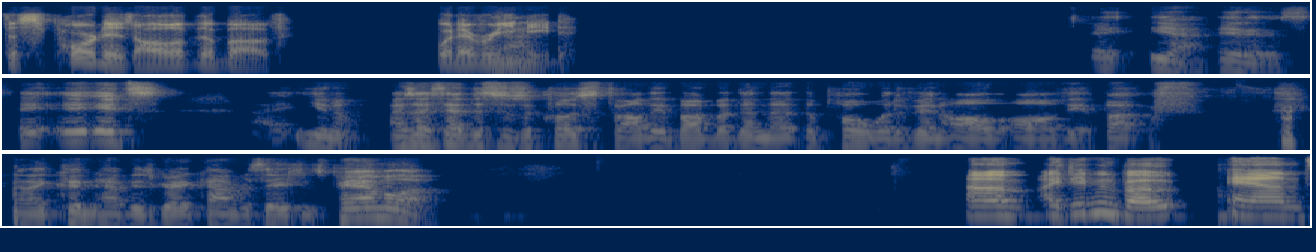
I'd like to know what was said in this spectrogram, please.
The support is all of the above whatever yeah. you need it, yeah it is it, it's you know, as I said, this is a close to all the above, but then the, the poll would have been all, all of the above. and I couldn't have these great conversations. Pamela. Um, I didn't vote. And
